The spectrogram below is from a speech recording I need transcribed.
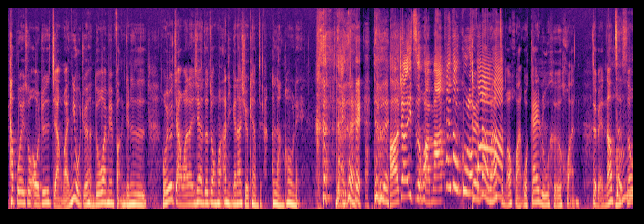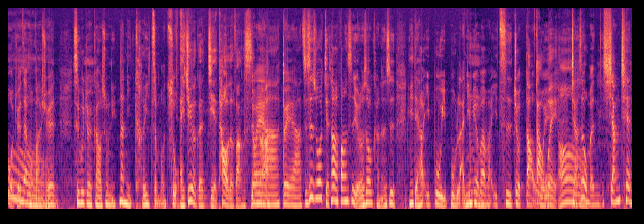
他不会说哦，就是讲完，因为我觉得很多外面房间就是我就讲完了，你现在这状况啊，你跟他学看这样啊，然后嘞。对对对不对？好，就要一直还吗？太痛苦了吧。对，那我要怎么还？我该如何还？对不对？然后这时候，我觉得在魔法学院，师傅就会告诉你，那你可以怎么做？哎，就有个解套的方式。对啊，对啊。只是说解套的方式，有的时候可能是你得要一步一步来，你没有办法一次就到位。到位哦。假设我们镶嵌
